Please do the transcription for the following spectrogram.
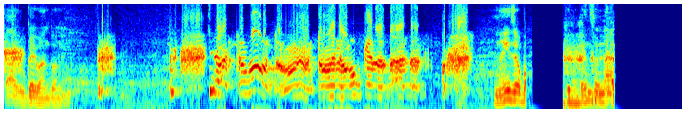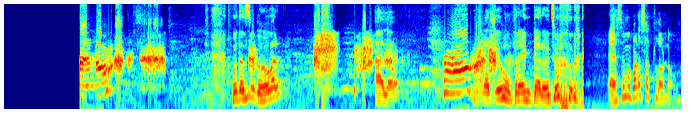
સારું, કઈ વાંધો નહીં. નહીં જાવ ટેન્શન ના હું તને શું કહું ખબર હાલો મારા જીવ હું પ્રેન્ક કરું છું ऐसे में बड़ा सख्त लौंडा हूँ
